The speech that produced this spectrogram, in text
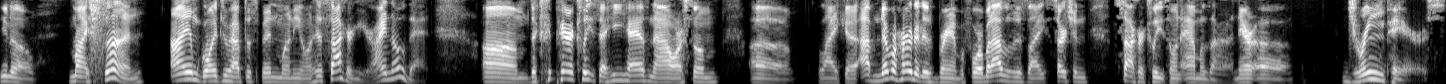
you know, my son, I am going to have to spend money on his soccer gear. I know that. Um, the pair of cleats that he has now are some uh like uh, I've never heard of this brand before, but I was just like searching soccer cleats on Amazon. They're uh Dream Pairs.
